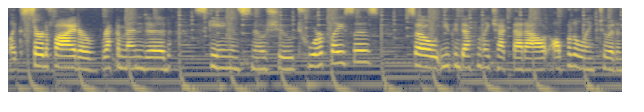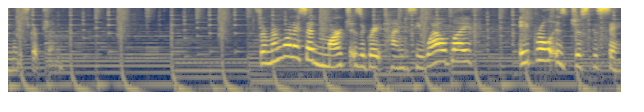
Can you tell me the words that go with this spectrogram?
like certified or recommended skiing and snowshoe tour places. So you can definitely check that out. I'll put a link to it in the description. So remember when I said March is a great time to see wildlife? April is just the same.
